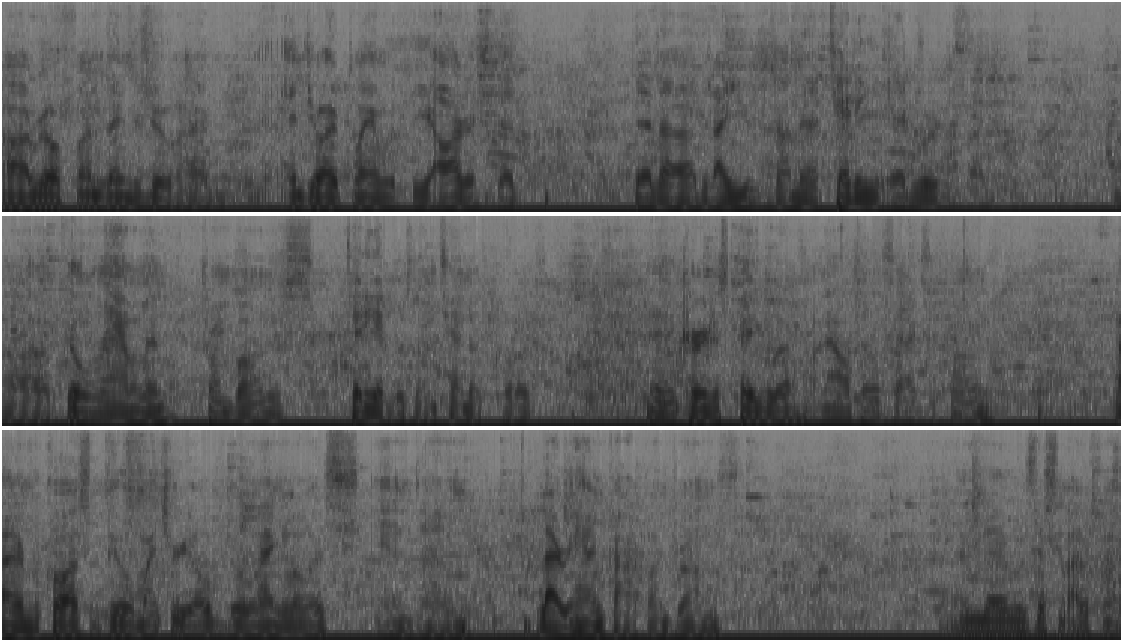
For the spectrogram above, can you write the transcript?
a real fun thing to do. I enjoy playing with the artists that that uh, that I used on there. Teddy Edwards, uh, Phil Ranelin, trombonist. Teddy Edwards on tenor, of course, and Curtis Peagler on alto saxophone. And of course, Bill, my trio, Bill Langlois and um, Larry Hancock on drums and uh, it was just a lot of fun.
